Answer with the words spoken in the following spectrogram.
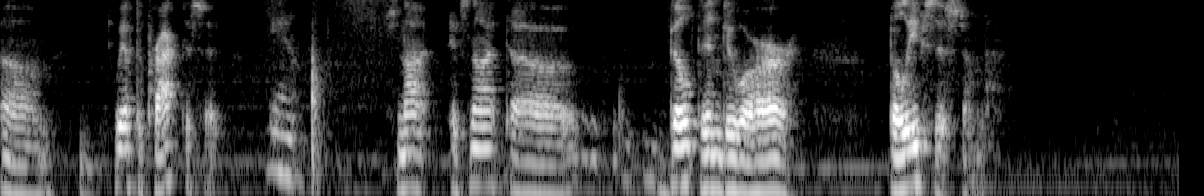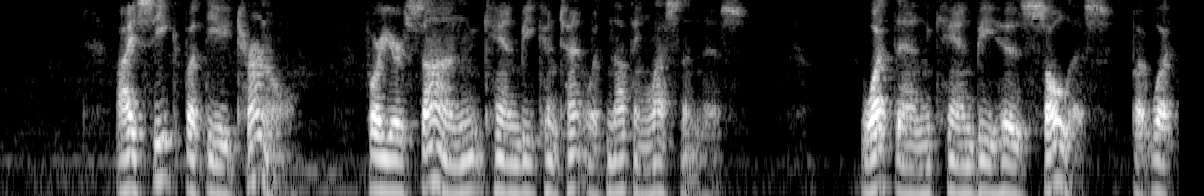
Um, we have to practice it. Yeah. It's not. It's not uh, built into our belief system. I seek but the eternal, for your Son can be content with nothing less than this. What then can be his solace but what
